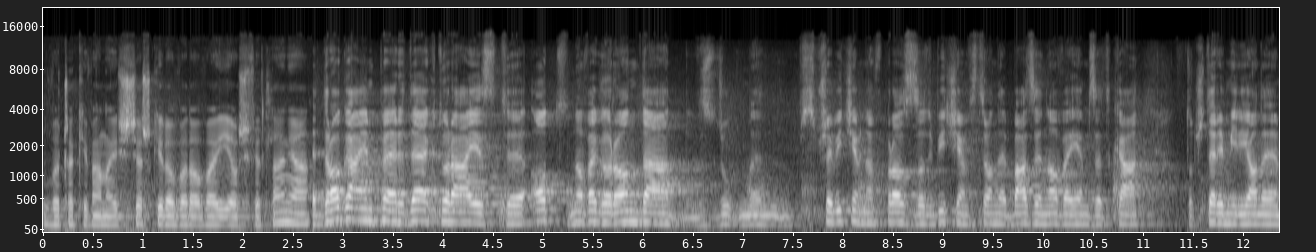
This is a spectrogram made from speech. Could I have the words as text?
wyczekiwanej ścieżki rowerowej i oświetlenia. Droga MPRD, która jest e, od Nowego Ronda z, z przebiciem na wprost, z odbiciem w stronę bazy nowej MZK, to 4 miliony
